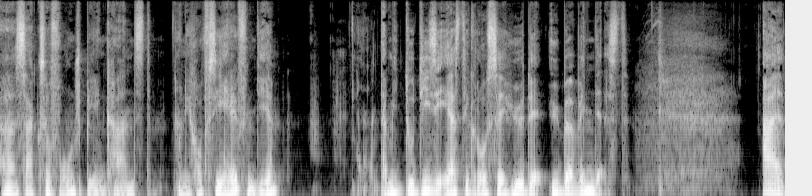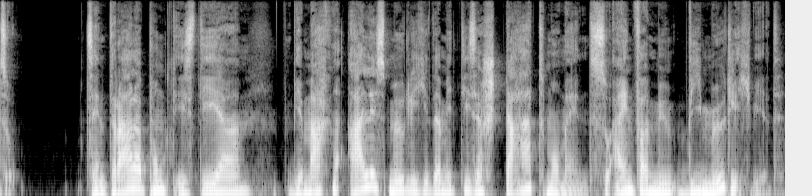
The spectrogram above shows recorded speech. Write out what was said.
äh, Saxophon spielen kannst. Und ich hoffe, sie helfen dir, damit du diese erste große Hürde überwindest. Also, zentraler Punkt ist der, wir machen alles Mögliche, damit dieser Startmoment so einfach wie möglich wird.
